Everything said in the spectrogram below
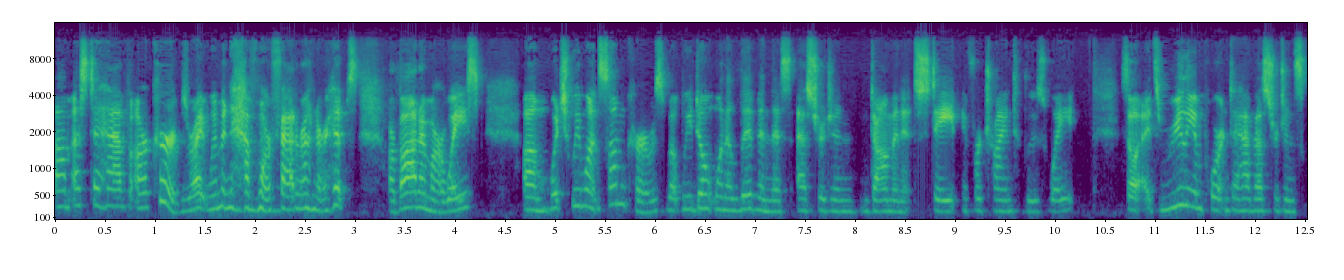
um, us to have our curves, right? Women have more fat around our hips, our bottom, our waist, um, which we want some curves, but we don't want to live in this estrogen dominant state if we're trying to lose weight. So it's really important to have estrogens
